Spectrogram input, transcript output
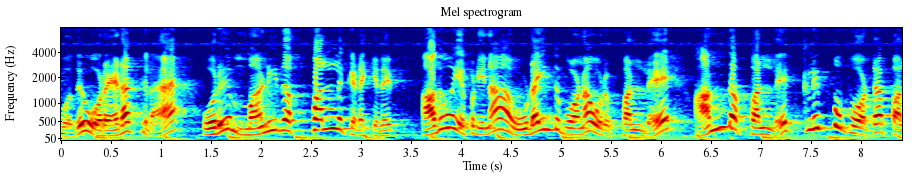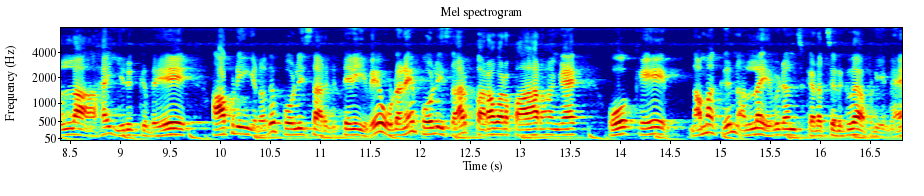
போது ஒரு இடத்துல ஒரு மனித பல்லு கிடைக்குது. அதுவும் எப்படின்னா உடைந்து போன ஒரு பல்லு அந்த பல்லு கிளிப்பு போட்ட பல்லாக இருக்குது. அப்படிங்கிறது போலீஸாருக்கு தெரியவே உடனே போலீஸார் பரபரப்பாகிறாங்க. ஓகே நமக்கு நல்ல எவிடன்ஸ் கிடச்சிருக்குது அப்படின்னு.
